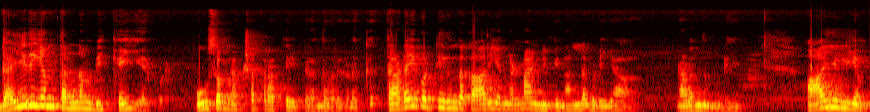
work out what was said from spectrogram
தைரியம் தன்னம்பிக்கை ஏற்படும். பூசம் நட்சத்திரத்தில் பிறந்தவர்களுக்கு தடைபட்டிருந்த காரியங்கள்லாம் இன்னைக்கு நல்லபடியாக நடந்து முடியும். ஆயில்யம்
